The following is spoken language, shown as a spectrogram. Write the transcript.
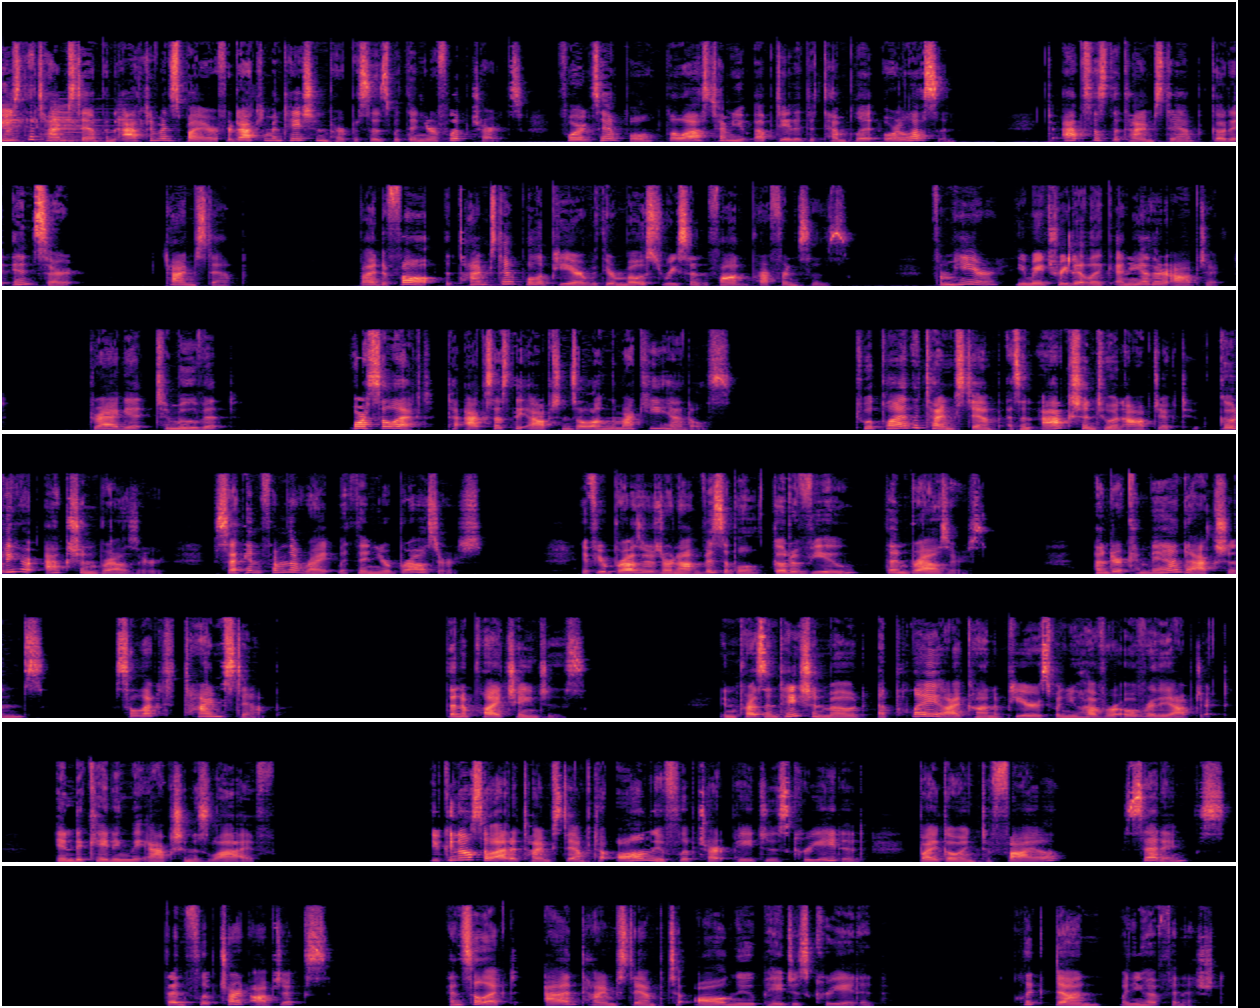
Use the timestamp in ActivInspire for documentation purposes within your flipcharts. For example, the last time you updated a template or lesson. To access the timestamp, go to Insert, Timestamp. By default, the timestamp will appear with your most recent font preferences. From here, you may treat it like any other object. Drag it to move it, or select to access the options along the marquee handles. To apply the timestamp as an action to an object, go to your Action browser, second from the right within your browsers. If your browsers are not visible, go to View, then Browsers. Under Command Actions, select Timestamp, then Apply Changes. In presentation mode, a play icon appears when you hover over the object, indicating the action is live. You can also add a timestamp to all new flipchart pages created by going to File, Settings, then Flipchart Objects, and select Add Timestamp to all new pages created. Click Done when you have finished.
